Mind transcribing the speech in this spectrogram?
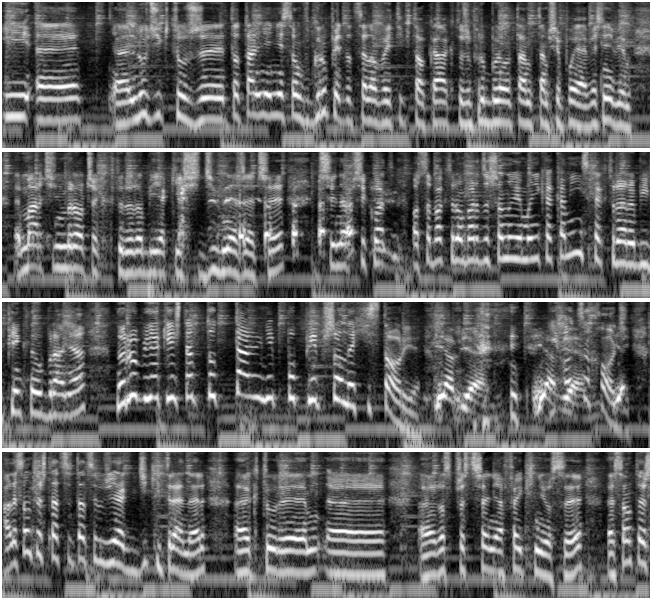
i e, e, ludzi, którzy totalnie nie są w grupie docelowej TikToka, którzy próbują tam, tam się pojawiać. Nie wiem, Marcin Mroczek, który robi jakieś dziwne rzeczy, czy na przykład osoba, którą bardzo szanuję, Monika Kamińska, która robi piękne ubrania, no robi jakieś tam totalnie popieprzone historie. Ja wiem, ja I wiem. o co chodzi? Ale są też tacy, tacy ludzie jak Dziki Trener, e, który e, e, rozprzestrzenia fake newsy. Są też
